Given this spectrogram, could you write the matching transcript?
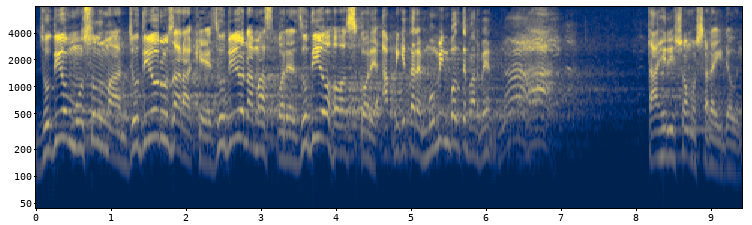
যদিও মুসলমান যদিও রোজা রাখে যদিও নামাজ পড়ে যদিও হজ করে আপনি কি তারা মুমিন বলতে পারবেন? তাহিরি সমস্যাটা এইটা ওই।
